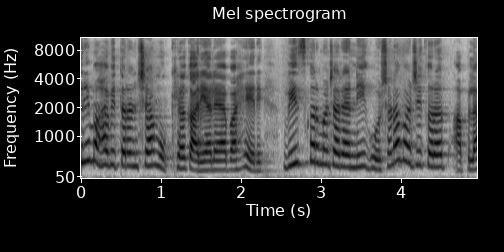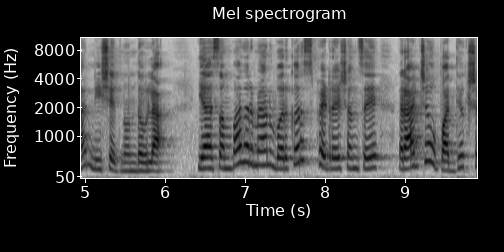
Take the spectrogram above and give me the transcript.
रत्नागिरी महावितरणच्या मुख्य कार्यालयाबाहेर वीज कर्मचाऱ्यांनी घोषणाबाजी करत आपला निषेध नोंदवला. या संपादरम्यान वर्कर्स फेडरेशनचे राज्य उपाध्यक्ष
